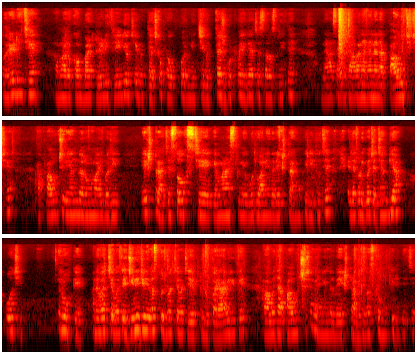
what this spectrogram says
તો રેડી છે. અમારો કબાટ રેડી થઈ ગયો છે. બધા જ કપડાં ઉપર, નીચે બધા જ ગોઠવાઈ ગયા છે સરસ રીતે. અને આ સાઈડ આવા નાના નાના પાઉચ છે. આ પાઉચની અંદર હું મારી બધી એક્સ્ટ્રા જે સોક્સ છે કે માસ્ક ને એવું બધું આની અંદર એક્સ્ટ્રા મૂકી દીધું છે. એટલે થોડીક વચ્ચે જગ્યા ઓછી રોકે. અને વચ્ચે વચ્ચે ઝીણી ઝીણી વસ્તુ જ વચ્ચે વચ્ચે પેલું કરે આવી રીતે. આવા બધા પાઉચ છે ને, એની અંદર મેં એક્સ્ટ્રા બધી વસ્તુ મૂકી દીધી છે.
